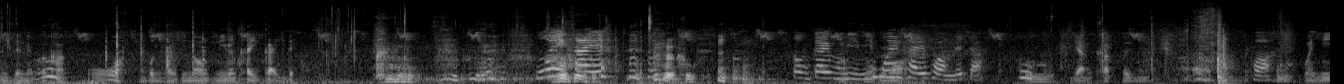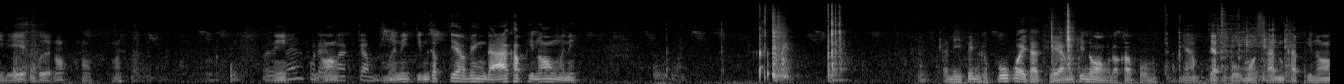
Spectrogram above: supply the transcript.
นี่เป็นยังไงครับโอ้บิ่งไปพี่น้องนี่มันไข่ไก่เด้ ห้วยไข่ต้มไก่หมูนี่มีห้วยไข่พร้อมด้วยจ้ะอย่างคักเลยนี่พอไว้นี่เด้เปิดเนาะเอามานี่นี่ผู้ใดน้องมักจำมื้อนี้กินกับแจ่วแมงดาครับพี่น้องมื้อนี้อันนี้เป็นกระปุกไว้ถ้าแถมพี่น้องแล้วครับผมยามจัดโปรโมชั่นครับพี่น้อง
